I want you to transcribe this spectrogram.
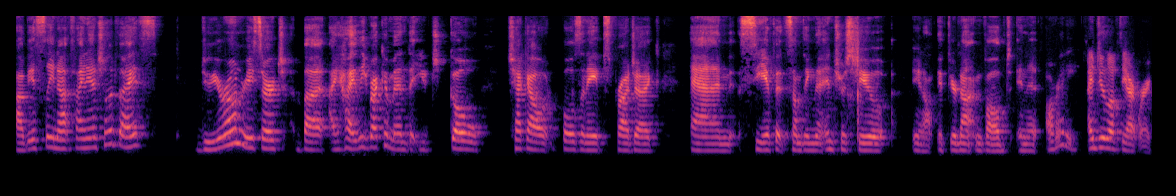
obviously not financial advice. Do your own research, but I highly recommend that you go check out Bulls and Apes project and see if it's something that interests you. You know, if you're not involved in it already. I do love the artwork.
